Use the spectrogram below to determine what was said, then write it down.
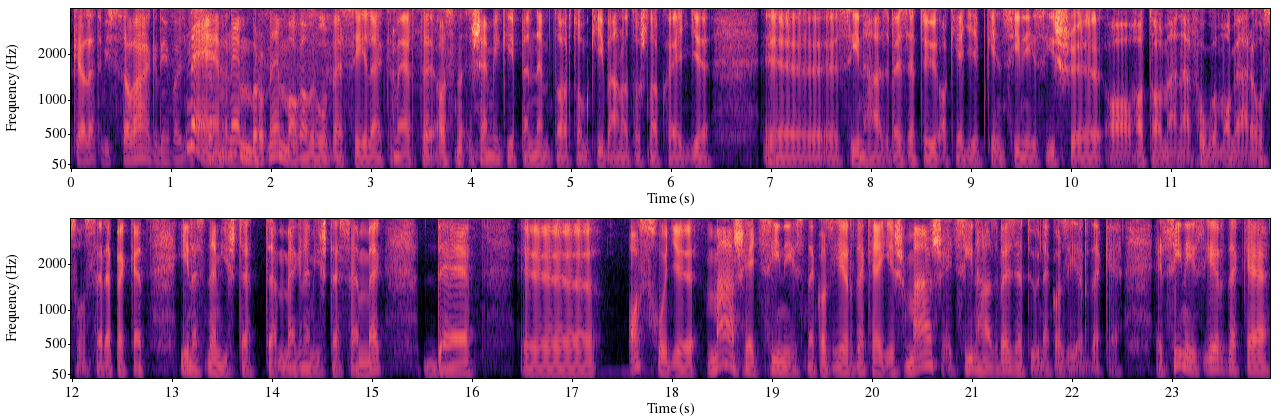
kellett visszavágni? Vagy nem, nem, nem magamról beszélek, mert azt semmiképpen nem tartom kívánatosnak, ha egy e, színház vezető, aki egyébként színész is, a hatalmánál fogva magára osszon szerepeket. Én ezt nem is tettem meg, nem is teszem meg, de az, hogy más egy színésznek az érdeke, és más egy színház vezetőnek az érdeke. Egy színész érdeke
